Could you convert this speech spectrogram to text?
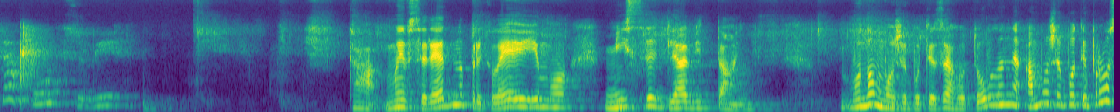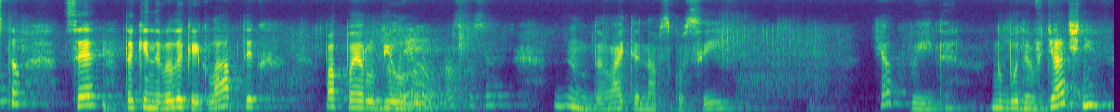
таку собі. Так, ми всередину приклеюємо місце для вітань. Воно може бути заготовлене, а може бути просто це такий невеликий клаптик паперу білого. Ну, давайте навскоси. Як вийде? Ми будемо вдячні,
